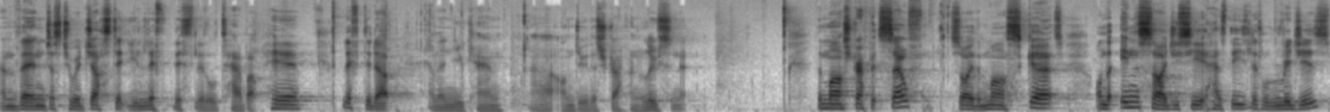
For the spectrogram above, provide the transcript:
and then just to adjust it, you lift this little tab up here, lift it up, and then you can uh, undo the strap and loosen it. The mask strap itself, sorry, the mask skirt, on the inside you see it has these little ridges.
